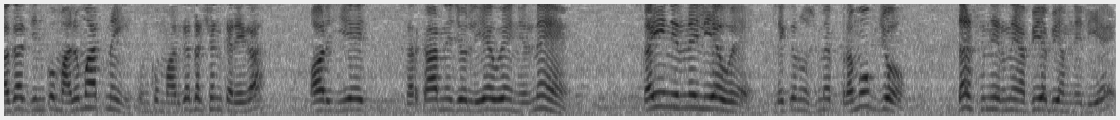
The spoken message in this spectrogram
अगर जिनको मालूमात नहीं, उनको मार्गदर्शन करेगा। और ये सरकार ने जो लिए हुए निर्णय हैं कई निर्णय लिए हुए हैं, लेकिन उसमें प्रमुख जो दस निर्णय अभी अभी हमने लिए,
